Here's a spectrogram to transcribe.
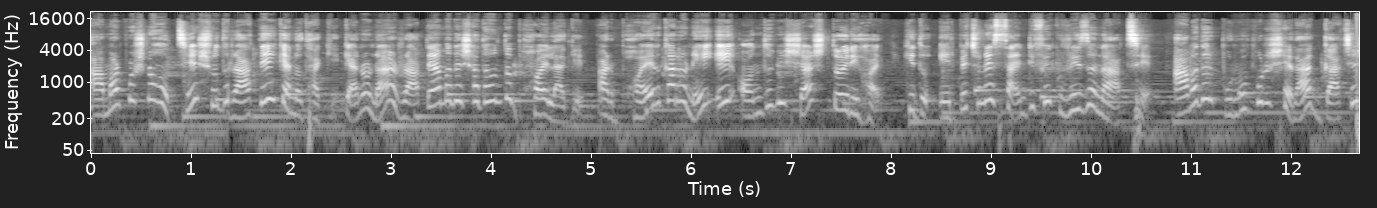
আমার প্রশ্ন হচ্ছে, শুধু রাতেই কেন থাকে? কেননা রাতে আমাদের সাধারণত ভয় লাগে, আর ভয়ের কারণে এই অন্ধবিশ্বাস তৈরি হয়। কিন্তু এর পেছনে সাইন্টিফিক রিজন আছে। আমাদের পূর্বপুরুষেরা গাছের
